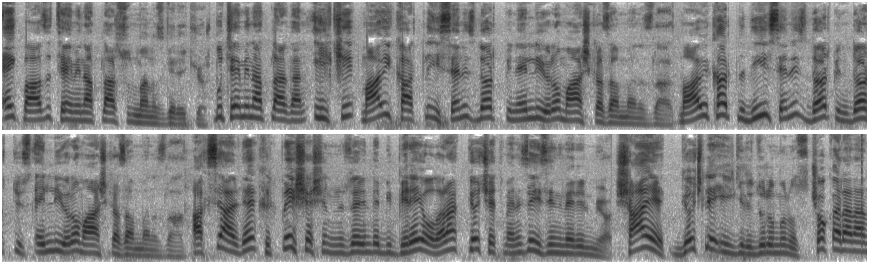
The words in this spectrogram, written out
ek bazı teminatlar sunmanız gerekiyor. Bu teminatlardan ilki mavi kartlı iseniz 4050 euro maaş kazanmanız lazım. Mavi kartlı değilseniz 4450 euro maaş kazanmanız lazım. Aksi halde 45 yaşının üzerinde bir birey olarak göç etmenize izin verilmiyor. Şayet göçle ilgili durumunuz çok aranan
